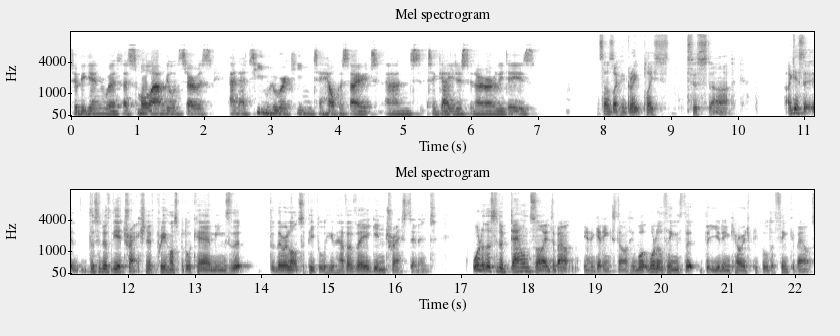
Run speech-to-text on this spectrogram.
to begin with, a small ambulance service and a team who were keen to help us out and to guide us in our early days. Sounds like a great place to start. I guess the, the sort of the attraction of pre-hospital care means that, that there are lots of people who have a vague interest in it. What are the sort of downsides about you know getting started? What what are the things that, that you'd encourage people to think about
